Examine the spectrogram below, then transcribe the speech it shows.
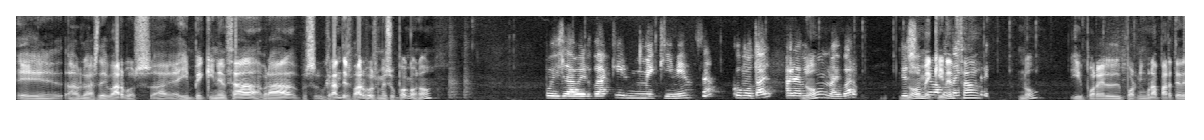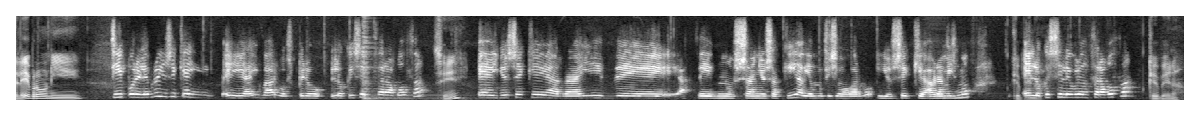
Eh, hablas de barbos. Ahí en Pequinenza habrá pues, grandes barbos, me supongo, ¿no? Pues la verdad que en Mequinenza, como tal, ahora ¿No? mismo no hay barbo. Yo no, me Mequinenza, ¿no? Y por el por ninguna parte del Ebro ni Sí, por el Ebro yo sé que hay, eh, hay barbos, pero lo que es en Zaragoza, sí. eh, yo sé que a raíz de hace unos años aquí había muchísimo barbo y yo sé que ahora mismo en lo que es el Ebro en Zaragoza Qué pena.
